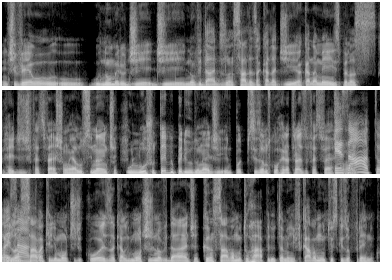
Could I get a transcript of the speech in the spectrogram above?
a gente vê o, o, o, número de, de novidades lançadas a cada dia, a cada mês pelas redes de fast fashion é alucinante. O luxo teve o período, né, de precisamos correr atrás do fast fashion. Exato, Aí, aí exato. lançava aquele monte de coisa, aquele monte de novidade, cansava muito rápido também, ficava muito esquizofrênico.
